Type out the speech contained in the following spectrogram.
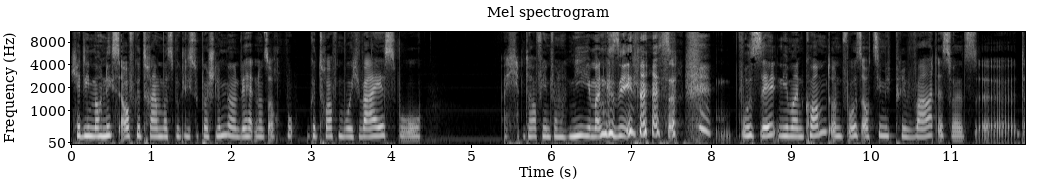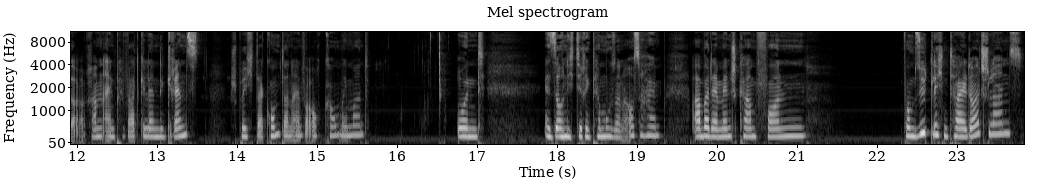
Ich hätte ihm auch nichts aufgetragen, was wirklich super schlimm wäre. Und wir hätten uns auch getroffen, wo ich weiß, wo. Ich habe da auf jeden Fall noch nie jemanden gesehen. also, wo es selten jemand kommt und wo es auch ziemlich privat ist, weil es äh, daran ein Privatgelände grenzt. Sprich, da kommt dann einfach auch kaum jemand. Und es ist auch nicht direkt Hamburg, sondern außerhalb. Aber der Mensch kam von vom südlichen Teil Deutschlands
